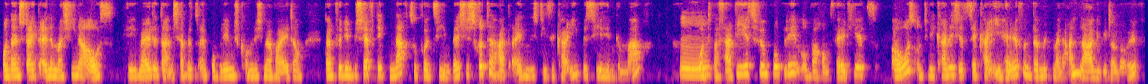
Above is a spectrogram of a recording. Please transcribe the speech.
Und dann steigt eine Maschine aus, die meldet dann, ich habe jetzt ein Problem, ich komme nicht mehr weiter. Dann für den Beschäftigten nachzuvollziehen, welche Schritte hat eigentlich diese KI bis hierhin gemacht Mhm. Und was hat die jetzt für ein Problem und warum fällt die jetzt aus und wie kann ich jetzt der KI helfen, damit meine Anlage wieder läuft?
